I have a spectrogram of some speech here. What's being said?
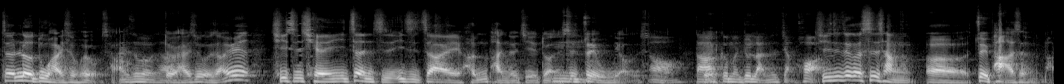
这热度还是会有差，还是会有差，对，还是会有差。因为其实前一阵子一直在横盘的阶段，是最无聊的时候，哦，大家根本就懒得讲话。其实这个市场呃最怕的是横盘。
